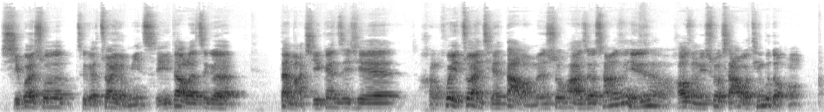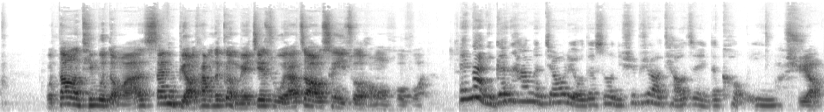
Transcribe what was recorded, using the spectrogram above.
习惯说这个专有名词，一到了这个代码期跟这些。很会赚钱大佬们说话的时候，常常说你是郝总，你说啥我听不懂。我当然听不懂啊，三表他们都根本没接触，过，他照样生意做的红红火火的。哎，那你跟他们交流的时候，你需不需要调整你的口音？需要。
